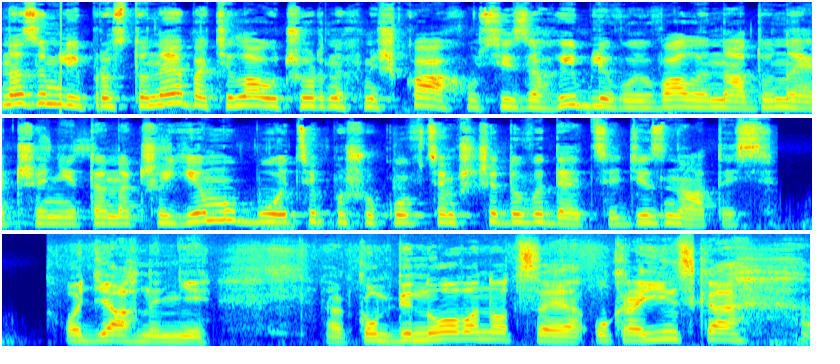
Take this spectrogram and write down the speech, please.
На землі просто неба тіла у чорних мішках. Усі загиблі воювали на Донеччині. Та на чиєму боці пошуковцям ще доведеться дізнатись. одягнені е, комбіновано. Це українське е,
